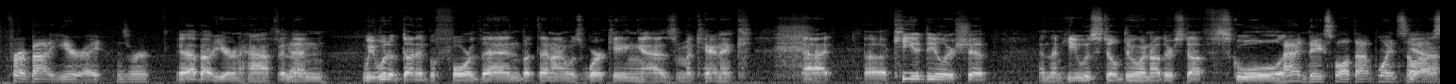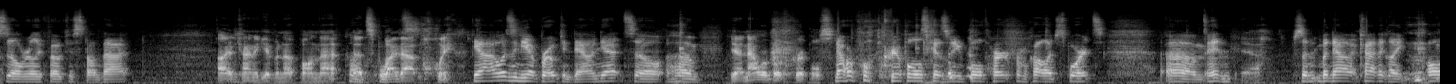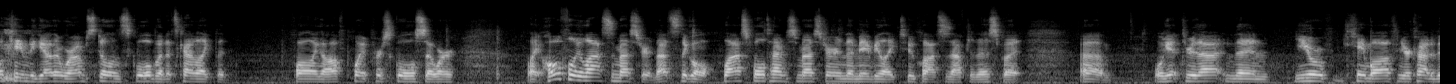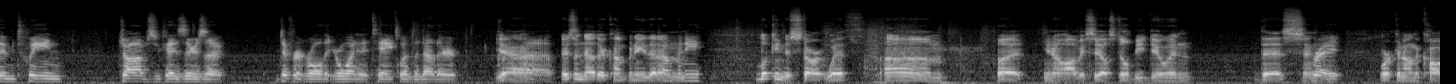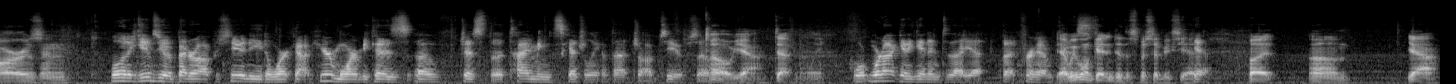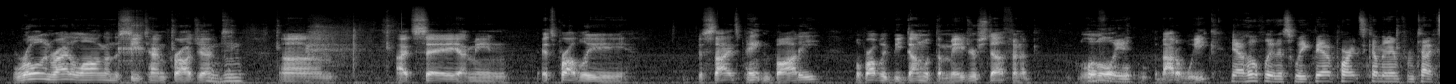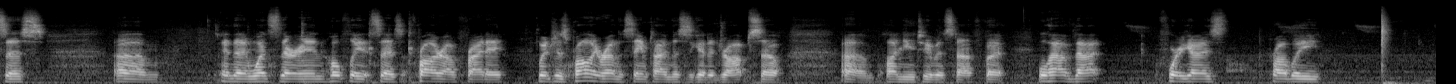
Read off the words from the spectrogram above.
for about a year, right? Because we're Yeah, about a year and a half. And Yeah. then we would have done it before then, but then I was working as a mechanic at a Kia dealership, and then he was still doing other stuff, school. And I had baseball at that point, so I was still really focused on that. I had kind of given up on that On at, by that point. Yeah, I wasn't yet broken down yet, so um, yeah, now we're both cripples. now we're both cripples because we both hurt from college sports, um, and Yeah. So, but now it kind of like all came together where I'm still in school, but it's kind of like the falling off point for school. So we're like, hopefully last semester. That's the goal. Last full time semester, and then maybe like two classes after this. But um, we'll get through that, and then you came off, and you're kind of in between jobs because there's a different role that you're wanting to take with another Yeah. Uh, There's another company that company. I'm looking to start with, um, but, you know, obviously I'll still be doing this and Right. working on the cars and Well, and it gives you a better opportunity to work out here more because of just the timing scheduling of that job too. So oh yeah definitely we're- not going to get into that yet, but for him, Yeah, we won't get into the specifics yet. Yeah. But um, yeah, rolling right along on the C10 project. Mhm. Um, I'd say, I mean, it's probably besides paint and body, we'll probably be done with the major stuff in a little Hopefully. about a week. Yeah, hopefully this week. We have parts coming in from Texas. Um, and then once they're in, hopefully it says probably around Friday, which is probably around the same time this is going to drop. So um, on YouTube and stuff. But we'll have that for you guys probably.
